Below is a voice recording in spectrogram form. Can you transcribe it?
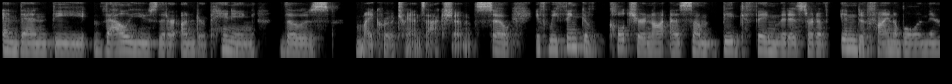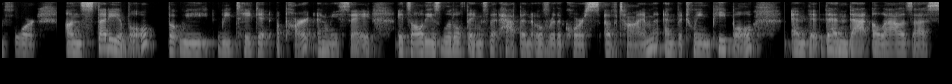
and then the values that are underpinning those microtransactions. So if we think of culture not as some big thing that is sort of indefinable and therefore unstudyable, but we we take it apart and we say it's all these little things that happen over the course of time and between people and that then that allows us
